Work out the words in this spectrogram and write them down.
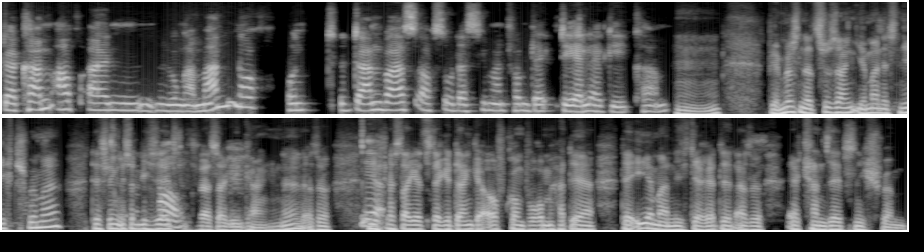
da kam auch ein junger Mann noch und dann war es auch so, dass jemand vom DLRG kam. Mhm. Wir müssen dazu sagen, Ihr Mann ist nicht Schwimmer, deswegen ist er nicht selbst oh. ins Wasser gegangen. Ne? Also ja. nicht, dass da jetzt der Gedanke aufkommt, warum hat der, der Ehemann nicht gerettet? Also er kann selbst nicht schwimmen.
